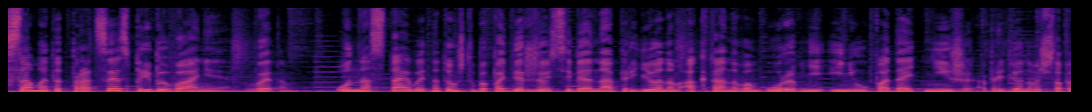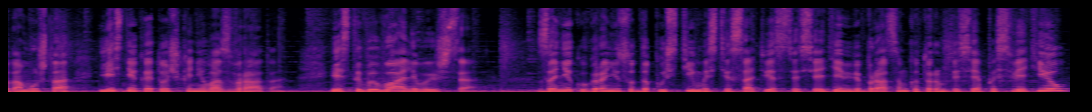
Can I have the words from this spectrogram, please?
сам этот процесс пребывания в этом, он настаивает на том, чтобы поддерживать себя на определенном октановом уровне и не упадать ниже определенного числа, потому что есть некая точка невозврата. Если ты вываливаешься за некую границу допустимости соответствия себе тем вибрациям, которым ты себя посвятил,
